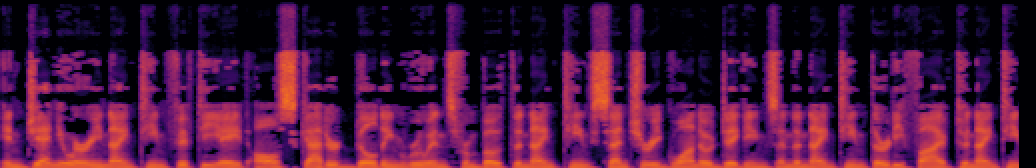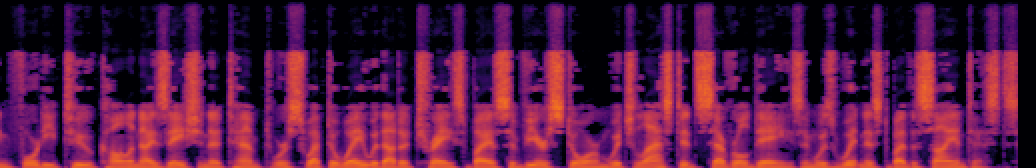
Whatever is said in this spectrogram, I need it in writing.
In January 1958 all scattered building ruins from both the 19th-century guano diggings and the 1935–1942 colonization attempt were swept away without a trace by a severe storm which lasted several days and was witnessed by the scientists.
